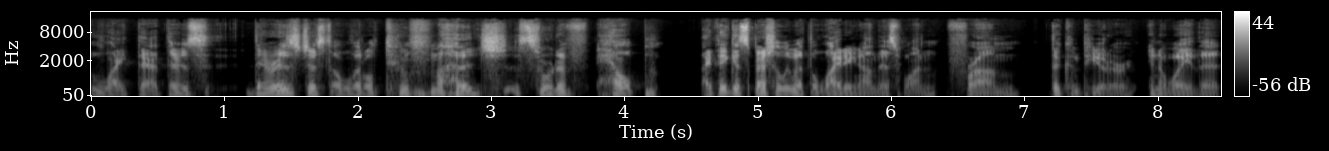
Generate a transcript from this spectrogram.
like that. There's there is just a little too much sort of help. I think especially with the lighting on this one from the computer in a way that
